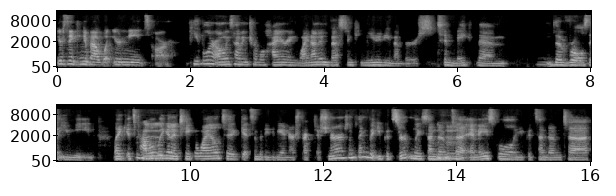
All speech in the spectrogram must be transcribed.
you're thinking about what your needs are? People are always having trouble hiring. Why not invest in community members to make them the roles that you need. Like it's probably mm-hmm. going to take a while to get somebody to be a nurse practitioner or something, but you could certainly send them mm-hmm. to MA school, you could send them to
